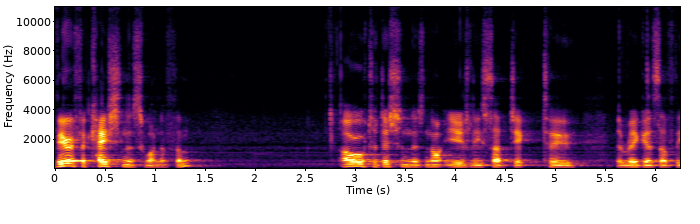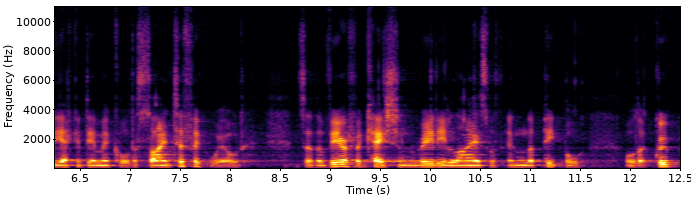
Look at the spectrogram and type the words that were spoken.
Verification is one of them. Oral tradition is not usually subject to the rigours of the academic or the scientific world. So the verification really lies within the people or the group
